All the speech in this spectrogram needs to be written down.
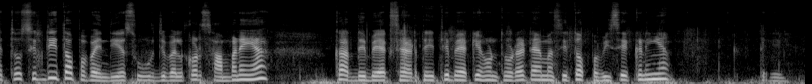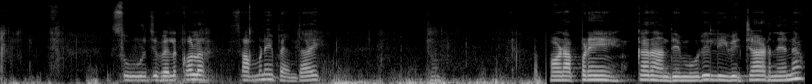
ਇੱਥੋਂ ਸਿੱਧੀ ਧੁੱਪ ਪੈਂਦੀ ਹੈ, ਸੂਰਜ ਬਿਲਕੁਲ ਸਾਹਮਣੇ ਆ। ਘਰ ਦੇ ਬੈਕ ਸਾਈਡ ਤੇ ਇੱਥੇ ਬਹਿ ਕੇ ਹੁਣ ਥੋੜਾ ਟਾਈਮ ਅਸੀਂ ਧੁੱਪ ਵੀ ਸੇਕਣੀ ਆ। ਤੇ ਸੂਰਜ ਬਿਲਕੁਲ ਸਾਹਮਣੇ ਪੈਂਦਾ ਏ। ਹੁਣ ਆਪਣੇ ਘਰਾਂ ਦੇ ਮੂਹਰੇ ਲੀਵੇ ਝਾੜਨੇ ਨਾ,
